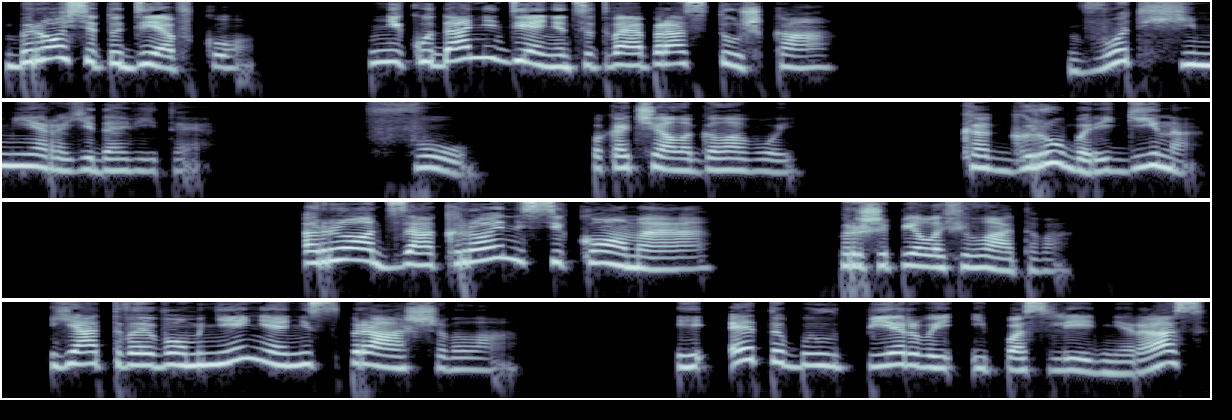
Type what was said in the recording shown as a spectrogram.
Брось эту девку. Никуда не денется твоя простушка». Вот химера ядовитая. Фу, покачала головой. Как грубо, Регина. «Рот закрой, насекомое!» — прошипела Филатова. «Я твоего мнения не спрашивала». И это был первый и последний раз,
